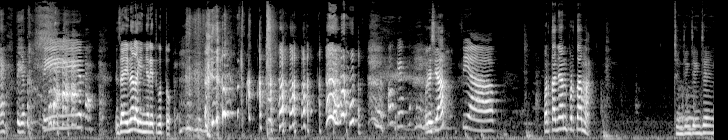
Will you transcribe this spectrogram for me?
Eh, tit. Tit Zaina lagi nyerit kutu. Udah siap? Siap Pertanyaan pertama. Jeng jeng jeng jeng.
